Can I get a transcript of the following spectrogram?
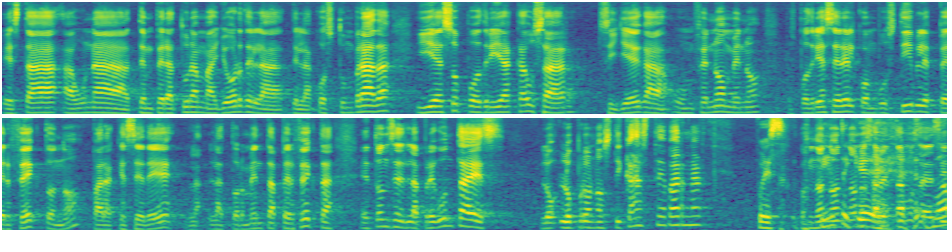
está a una temperatura mayor de la, de la acostumbrada y eso podría causar, si llega un fenómeno, pues podría ser el combustible perfecto, ¿no? Para que se dé la, tormenta perfecta. Entonces la pregunta es, ¿lo, lo pronosticaste, Barnard? Pues no, no, no nos aventamos a decir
